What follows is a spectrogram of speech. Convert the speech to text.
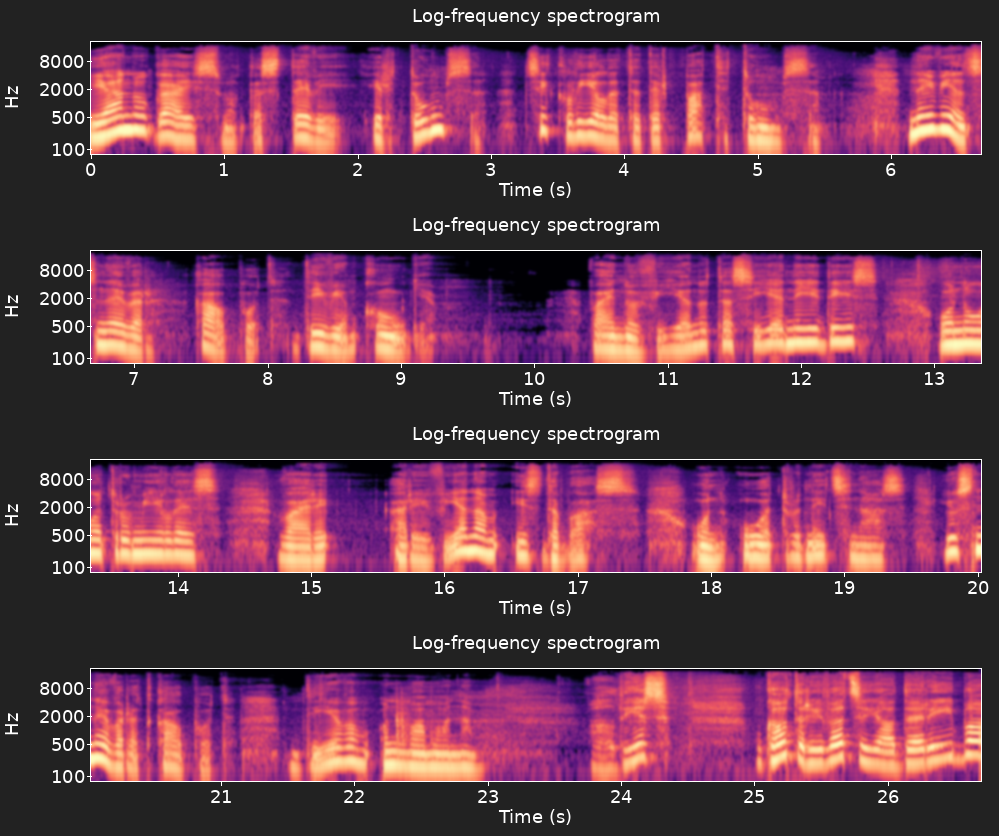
Ja nu gaisma, kas tevī ir tumsa, cik liela tad ir pati tumsa? Neviens nevar kalpot diviem kungiem. Vai nu vienu tas ienīdīs un otru mīlēs, vai arī arī vienam izdabās, un otru nicinās. Jūs nevarat kalpot dievam un mamonam. Paldies! Kaut arī vecajā derībā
